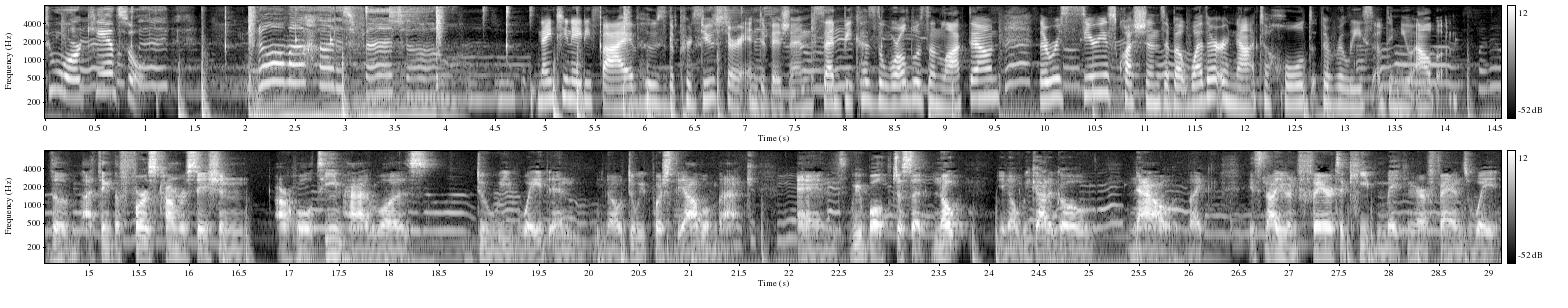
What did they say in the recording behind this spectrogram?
tour canceled. No, Nineteen85, who's the producer in dvsn, said because the world was in lockdown, there were serious questions about whether or not to hold the release of the new album. The I think the first conversation our whole team had was do we wait and you know do we push the album back? And we both just said nope you know we got to go now. Like it's not even fair to keep making our fans wait.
